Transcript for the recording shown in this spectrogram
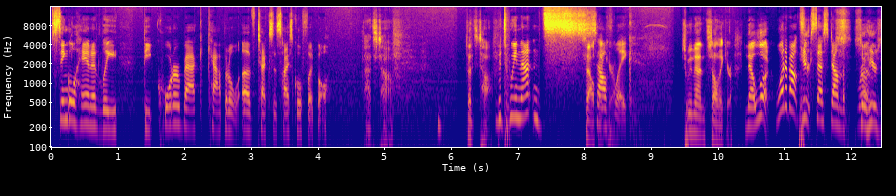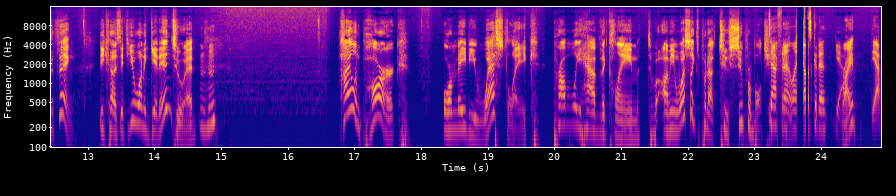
single-handedly the quarterback capital of Texas high school football? That's tough. That's tough. Between that and South, Lake Lake, Between that and South Lake Carroll. Now look. what about here- success down the road? So here's the thing, because if you want to get into it, Mm-hmm. Highland Park or maybe Westlake probably have the claim to. I mean, Westlake's put out two Super Bowl champions. definitely. I was gonna yeah Right? yeah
